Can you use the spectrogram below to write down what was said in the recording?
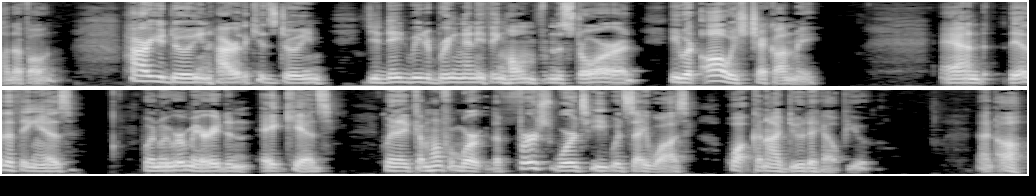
on the phone. How are you doing? How are the kids doing? Do you need me to bring anything home from the store? And he would always check on me. And the other thing is, when we were married and eight kids, when he'd come home from work, the first words he would say was, What can I do to help you? And oh,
